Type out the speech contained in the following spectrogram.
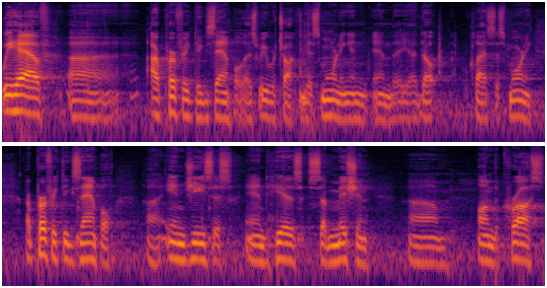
We have our perfect example, as we were talking this morning in, in the adult class this morning, our perfect example uh, in Jesus and his submission um, on the cross.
